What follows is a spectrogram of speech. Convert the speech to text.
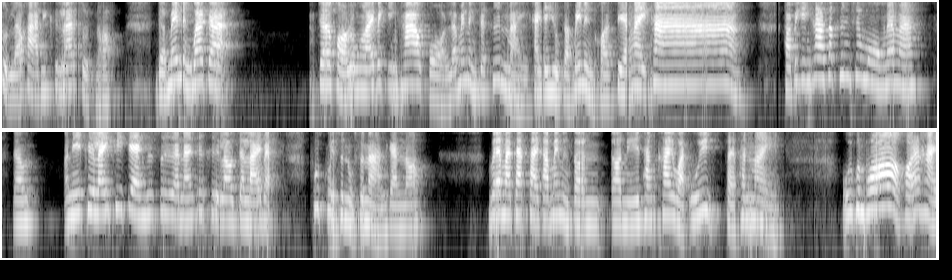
สุดแล้วค่ะนนี่คือล่าสุดเนาะเดี๋ยวแม่หนึ่งว่าจะ จะขอลงไลฟ์ไปกินข้าวก่อน แล้วแม่หนึ่งจะขึ้นใหม่ ใครจะอยู่กับแม่หนึ่งขอเสียงหน่อยค่ะ ขอไปกินข้าวสักครึ่งชั่วโมงได้ไหมเดี๋ยวอันนี้คือไลฟ์ที่แจงซื่อๆอันนั้นก็คือเราจะไลฟ์แบบพูดคุยสนุกสนานกันเนาะแวะมาทักทายครับแม่หนึ่งตอนตอนนี้ทั้งไข้หวัด อุ้ยสายพันธุ์ใหม่ อุ้ยคุณพ่อขอให้หาย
